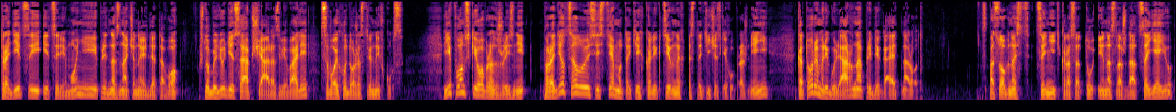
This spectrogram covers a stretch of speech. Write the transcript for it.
традиции и церемонии, предназначенные для того, чтобы люди сообща развивали свой художественный вкус. Японский образ жизни породил целую систему таких коллективных эстетических упражнений, к которым регулярно прибегает народ. Способность ценить красоту и наслаждаться ею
